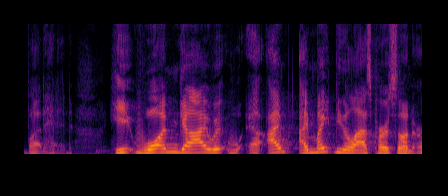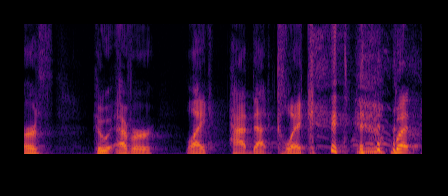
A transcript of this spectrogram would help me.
Butthead. He, one guy, with, I, I might be the last person on earth who ever like had that click, but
